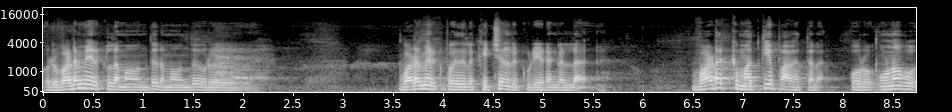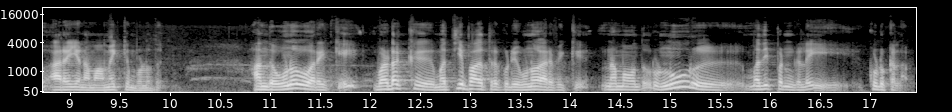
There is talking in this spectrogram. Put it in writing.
ஒரு வடமேற்கில் நம்ம வந்து நம்ம வந்து ஒரு வடமேற்கு பகுதியில் கிச்சன் இருக்கக்கூடிய இடங்களில் வடக்கு மத்திய பாகத்தில் ஒரு உணவு அறையை நம்ம அமைக்கும் பொழுது அந்த உணவு அறைக்கு வடக்கு மத்திய பாகத்தில் இருக்கக்கூடிய உணவு அறைக்கு நம்ம வந்து ஒரு நூறு மதிப்பெண்களை கொடுக்கலாம்.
